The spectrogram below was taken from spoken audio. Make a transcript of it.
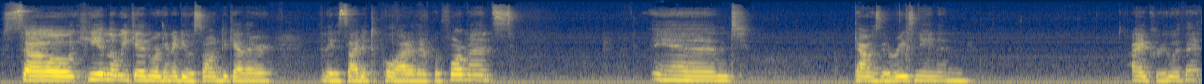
So he and the Weeknd were gonna do a song together and they decided to pull out of their performance. And that was their reasoning and I agree with it.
